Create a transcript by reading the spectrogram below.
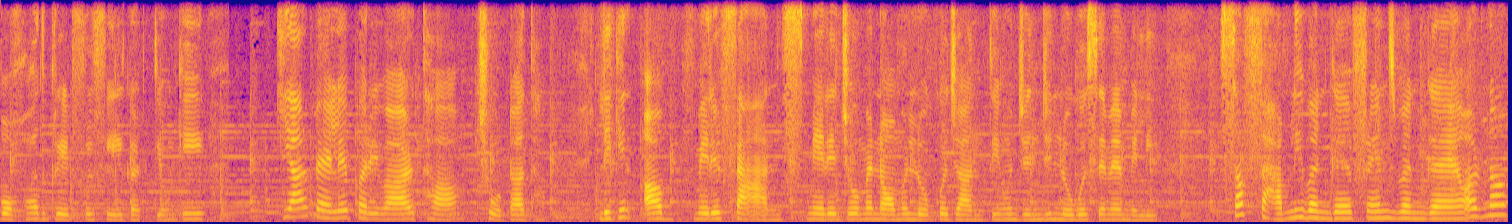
बहुत ग्रेटफुल फील करती हूँ कि कि यार, पहले परिवार था, छोटा था। लेकिन अब मेरे फैंस मेरे जो मैं नॉर्मल लोग को जानती हूँ जिन जिन लोगों से मैं मिली सब फैमिली बन गए फ्रेंड्स बन गए और ना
